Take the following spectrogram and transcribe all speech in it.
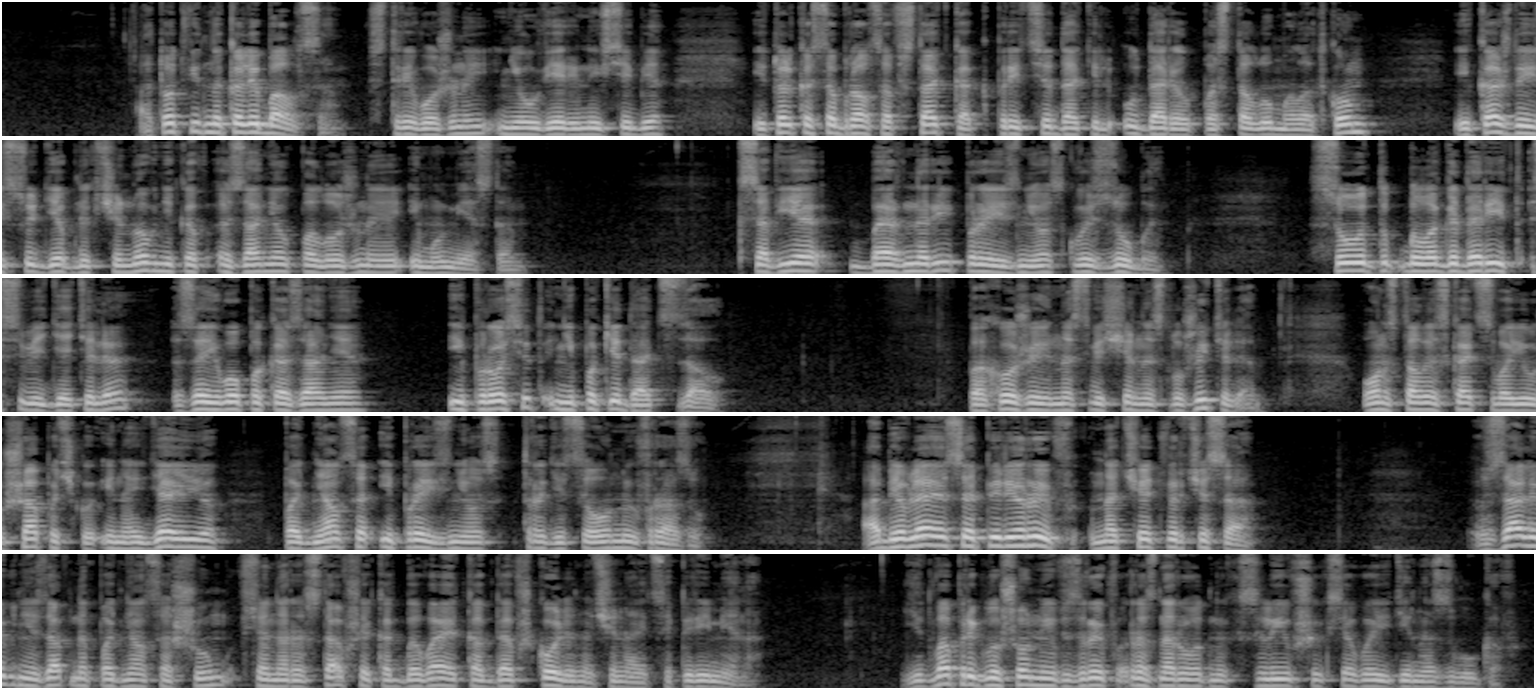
А тот, видно, колебался, встревоженный, неуверенный в себе, и только собрался встать, как председатель ударил по столу молотком – и каждый из судебных чиновников занял положенное ему место. Ксавье Бернери произнес сквозь зубы. Суд благодарит свидетеля за его показания и просит не покидать зал. Похожий на священнослужителя, он стал искать свою шапочку и, найдя ее, поднялся и произнес традиционную фразу. «Объявляется перерыв на четверть часа. В зале внезапно поднялся шум, все нараставший, как бывает, когда в школе начинается перемена. Едва приглушенный взрыв разнородных, слившихся воедино звуков.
